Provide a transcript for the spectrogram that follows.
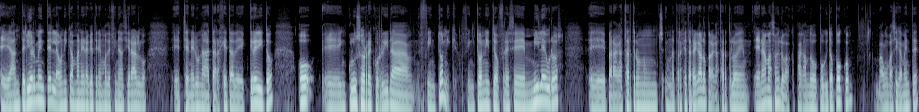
Eh, anteriormente, la única manera que tenemos de financiar algo es tener una tarjeta de crédito o incluso recurrir a Fintonic. Fintonic te ofrece 1000 euros eh, para gastártelo en una tarjeta de regalo, para gastártelo en, Amazon y lo vas pagando poquito a poco. Vamos, básicamente.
